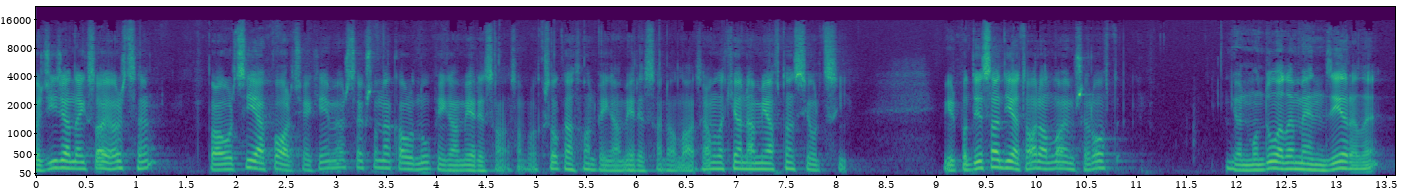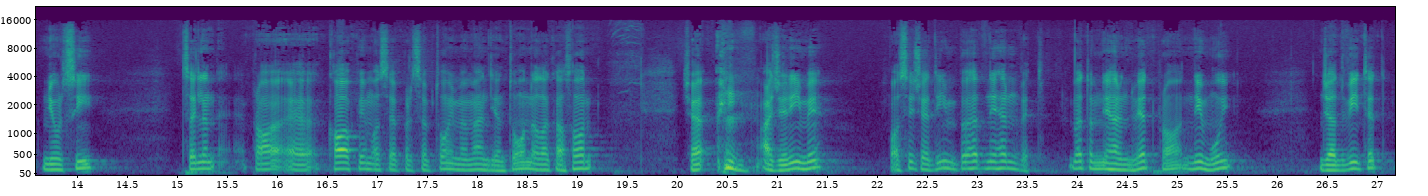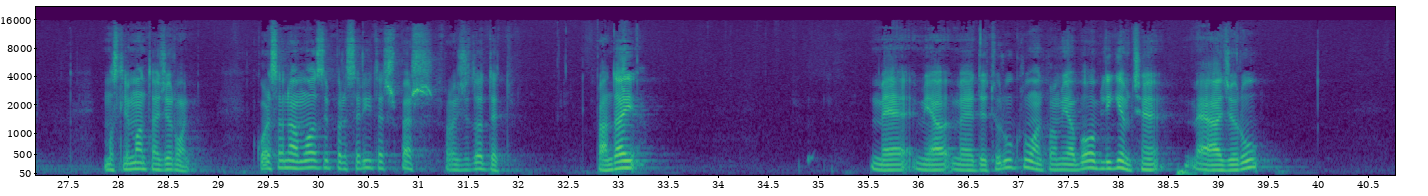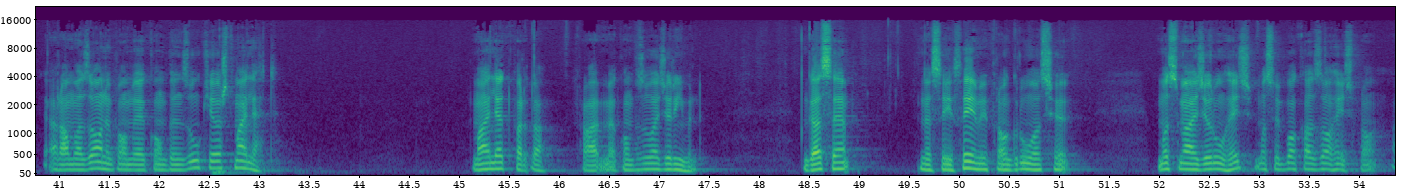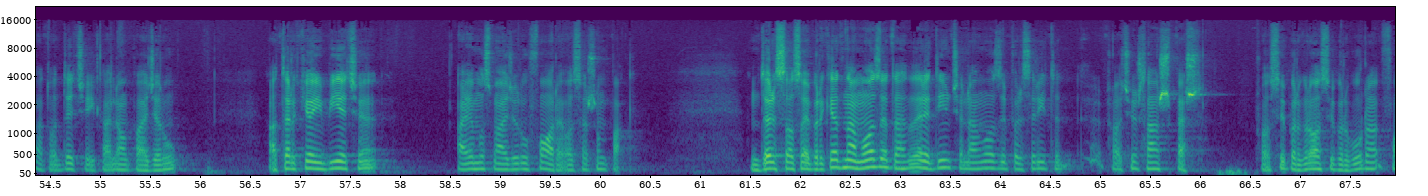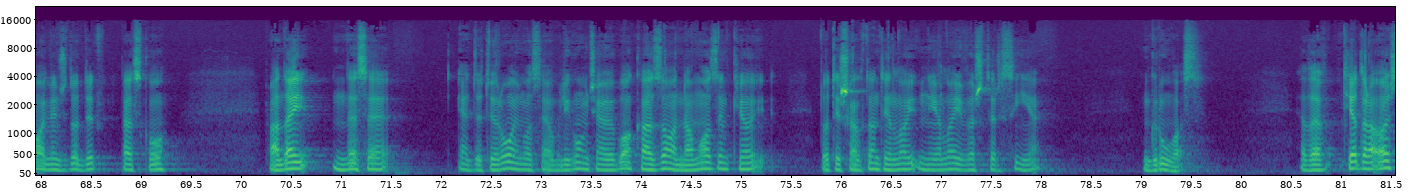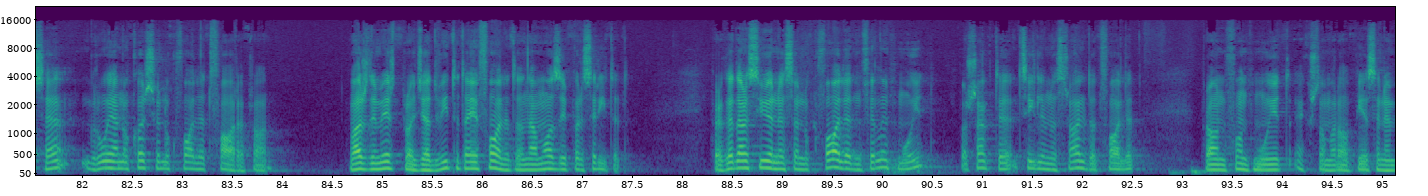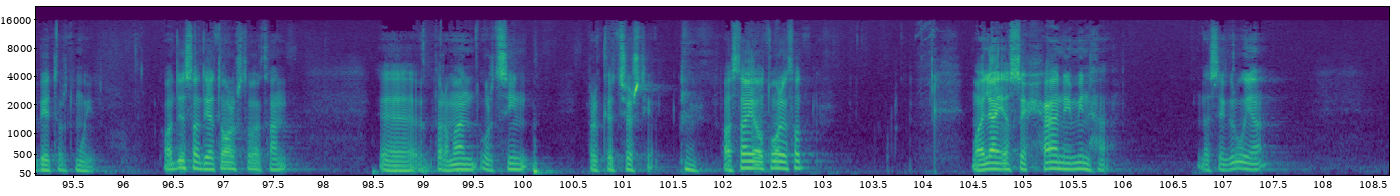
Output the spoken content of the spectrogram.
Përgjigja ndaj kësaj është se pra urtësia e parë që e kemi është se kështu na ka urdhnu pejgamberi sallallahu alajhi wasallam. Kështu ka thënë pejgamberi sallallahu alajhi wasallam dhe kjo na mjafton si urtësi. Mirëpo disa dijetarë Allahu i mëshiroftë Janë mundu edhe me nxjerrë edhe një urtësi, të cilën pra e kapim ose e perceptojmë me mendjen tonë edhe kanë thonë që agjerimi, pra siç e dimë, bëhet një herë në vit. Vetëm një herë në vit, pra një muj gjatë vitit, muslimanët agjerojnë. Kurse namazi përsëritet shpesh, pra çdo ditë. Prandaj, me, me, me detyru gruan, pra me ja bo obligim që me agjeru, Ramazanin pra me kompenzu, kjo është ma e lehtë. Ma e lehtë për ta, pra me kompenzu agjërimin. Ngase, nëse i themi pra gruas që mos me agjëru hiç, mos me bo kaza hiç, pra ato ditë që i kalon pa agjëru, atëherë kjo i bie që ajo mos me agjëru fare ose shumë pak. Ndërsa sa i përket namazit, atëherë dimë që namazi përsëritet, pra që është shpesh. Pra si për gra, si për burra, falen çdo ditë pesë kohë. Prandaj, nëse e detyrojmë ose e obligojmë që me ba kaza namazin, kjo do të shkaktonte një lloj një lloj vështirësie gruas. Edhe tjetra është se gruaja nuk është se nuk falet fare, pra vazhdimisht pra gjatë vitit ajo falet dhe namazi përsëritet. Për këtë arsye nëse nuk falet në fillim të mujit, për shkak të ciklit menstrual do të falet pra në fund të mujit e kështu me radhë pjesën e mbetur të mujit. Ka po disa dietarë këtu e kanë përmend urtësin për këtë çështje. Pastaj autori thotë Wa la yasihhani minha. Nëse gruaja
